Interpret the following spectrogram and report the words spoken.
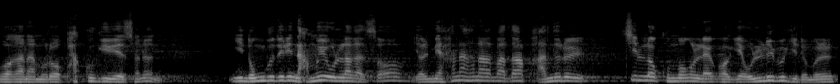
무화과 나무로 바꾸기 위해서는 이 농부들이 나무에 올라가서 열매 하나하나마다 바늘을 찔러 구멍을 내고 거기에 올리브 기름을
